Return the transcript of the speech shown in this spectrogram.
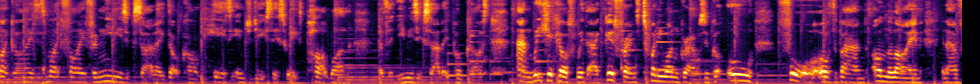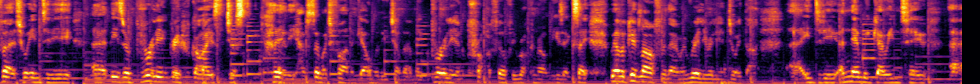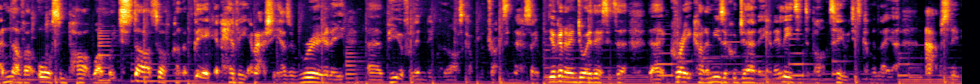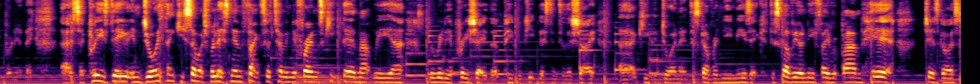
Hi guys, it's Mike Five from NewMusicSaturday.com here to introduce this week's part one of the New Music Saturday podcast. And we kick off with our good friends 21 Grams. We've got all four of the band on the line in our virtual interview. Uh, these are a brilliant group of guys just clearly have so much fun and get on with each other and make brilliant, proper, filthy rock and roll music. So we have a good laugh with them. We really, really enjoyed that uh, interview. And then we go into uh, another awesome part one, which starts off kind of big and heavy and actually has a really uh, beautiful ending with the last couple of tracks in there. So you're going to enjoy this. It's a, a, great kind of musical journey and it leads into part two, which is coming later, absolutely brilliantly. Uh, so please do enjoy. Thank you so much for listening. Thanks for telling your friends. Keep doing that. We uh, we really appreciate that people keep listening to the show, uh, keep enjoying it, discovering new music. Discover your new favourite band here. Cheers, guys.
